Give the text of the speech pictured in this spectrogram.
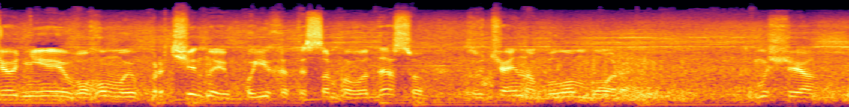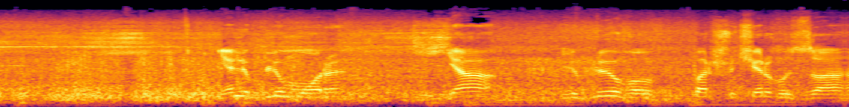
Ще однією вагомою причиною поїхати саме в Одесу, звичайно, було море. Тому що я люблю море. Я люблю його в першу чергу за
